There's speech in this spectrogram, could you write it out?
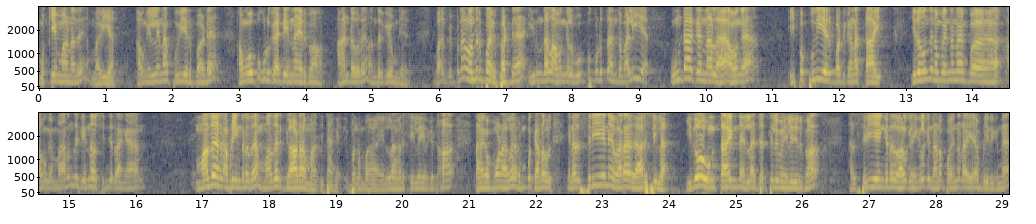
முக்கியமானது மரியாள். அவங்க இல்லைன்னா புதிய ஏற்பாடு அவங்க ஒப்பு கொடுக்காட்டி என்ன இருக்கும் ஆண்டவர் வந்திருக்கவே முடியாது. இப்போ எப்படினாலும் வந்திருப்பார் பட் இருந்தாலும் அவங்களுக்கு ஒப்பு கொடுத்து அந்த வழியை உண்டாக்குறதுனால அவங்க இப்போ புதிய ஏற்பாட்டுக்கான தாய் இதை வந்து நம்ம என்னென்னா இப்போ அவங்க மறந்துட்டு என்ன செஞ்சிடறாங்க மதர் அப்படின்றத மதர் காடாக மாற்றிட்டாங்க இப்போ நம்ம எல்லா அரிசியிலையும் இருக்கட்டும். நாங்கள் போனாலும் ரொம்ப கடவுள். எனது ஸ்திரீயனே வராது அரிசியில் இதோ உன் தாயின்னு தான் எல்லா சர்ச்சிலையுமே எழுதியிருக்கோம். அது சிறியங்கிறது வாழ்க்கை. எங்களுக்கு நினப்போம். என்னடா ஏன் அப்படி இருக்குன்னு?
